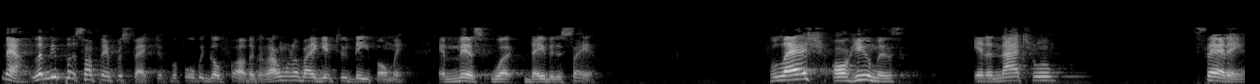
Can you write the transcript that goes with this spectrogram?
Now, let me put something in perspective before we go further because I don't want nobody to get too deep on me and miss what David is saying. Flesh or humans in a natural setting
